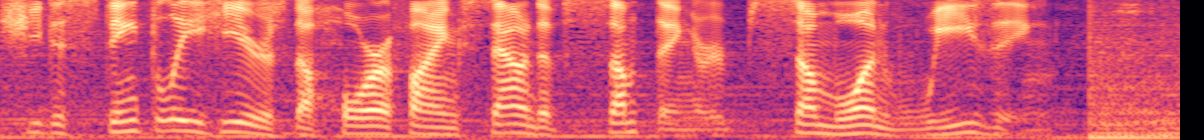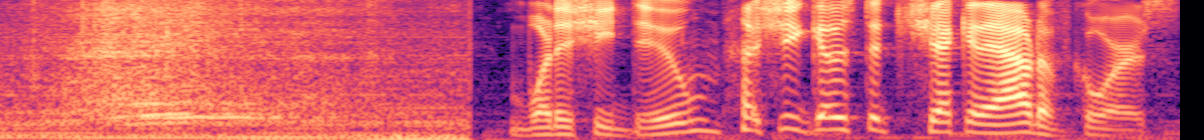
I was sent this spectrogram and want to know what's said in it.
she distinctly hears the horrifying sound of something or someone wheezing. What does she do? she goes to check it out, of course.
